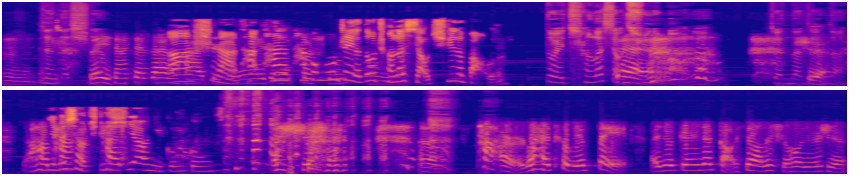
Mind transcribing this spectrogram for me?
嗯，真的是。所以像现在的话，啊，是啊，他他他公公这个都成了嗯小区的宝了。对，成了小区的宝了，真的是真的。然后你们小区他需要你公公，是，嗯，他耳朵还特别背，而就跟人家搞笑的时候，就是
